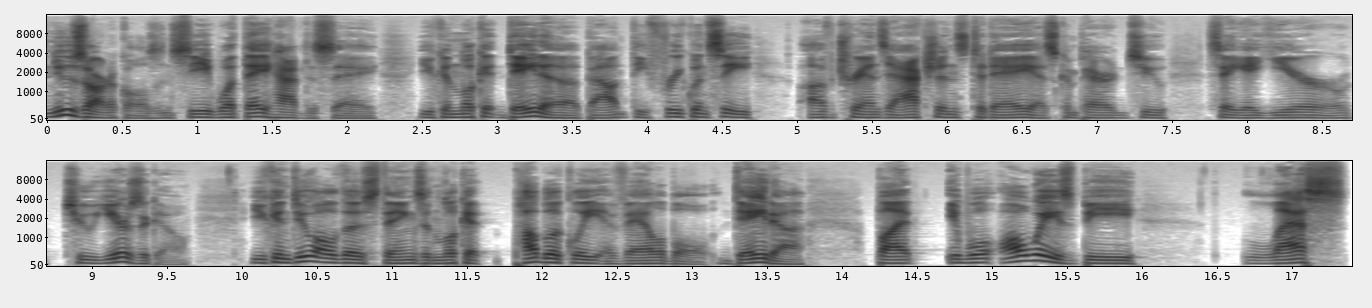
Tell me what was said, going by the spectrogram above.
news articles and see what they have to say. You can look at data about the frequency of transactions today as compared to, say, a year or two years ago. You can do all those things and look at publicly available data, but it will always be less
